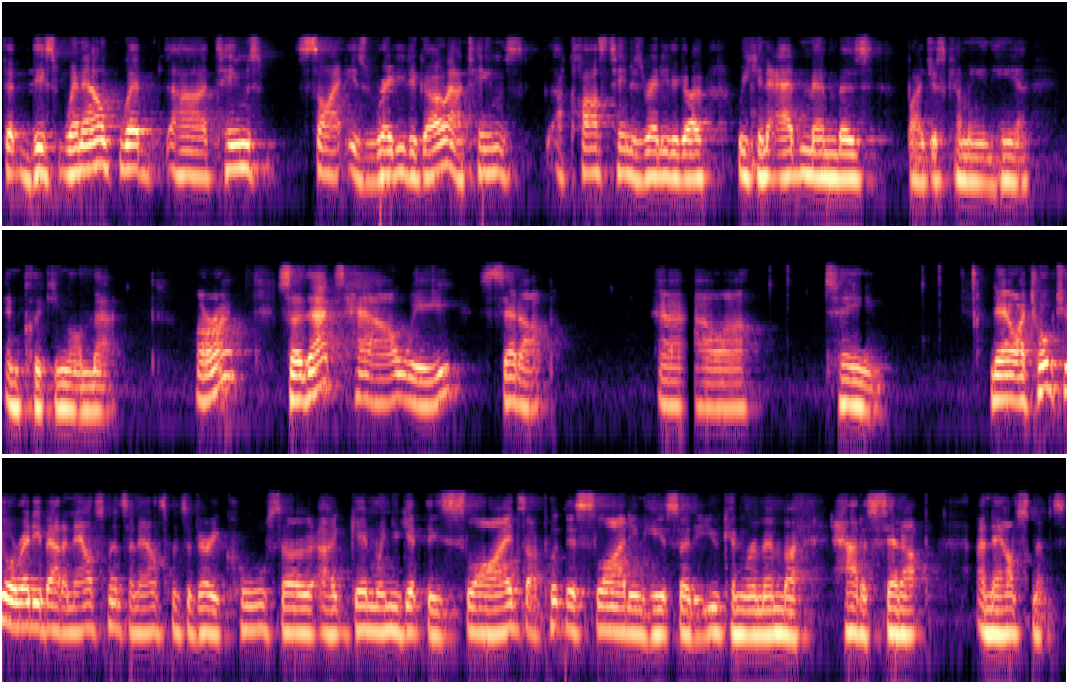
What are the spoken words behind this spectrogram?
that this, when our web uh, Teams site is ready to go, our Teams, our class team is ready to go, we can add members by just coming in here and clicking on that. All right, so that's how we set up our team. Now, I talked to you already about announcements. Announcements are very cool. So again, when you get these slides, I put this slide in here so that you can remember how to set up announcements.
